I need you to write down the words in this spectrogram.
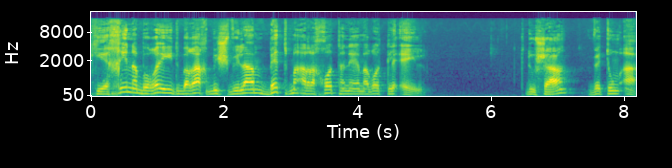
כי הכין הבורא יתברך בשבילם בית מערכות הנאמרות לעיל. קדושה וטומאה,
